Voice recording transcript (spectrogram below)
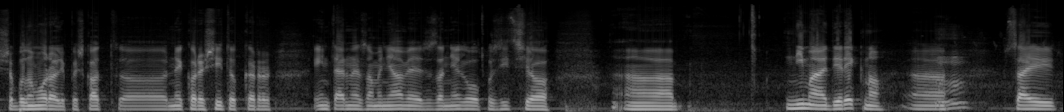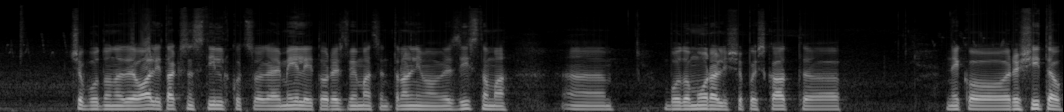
še bodo morali poiskati uh, neko rešitev, ker interne zamenjave za njegovo pozicijo uh, nimajo direktno. Uh, uh -huh. Saj če bodo nadaljevali takšen stil, kot so ga imeli, torej z dvema centralnima vezistoma, uh, bodo morali še poiskati uh, neko rešitev. Uh,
